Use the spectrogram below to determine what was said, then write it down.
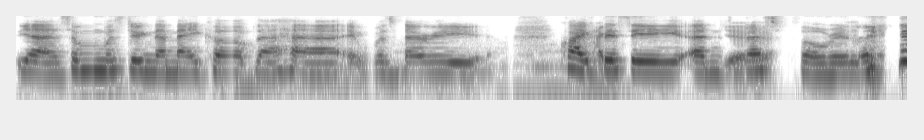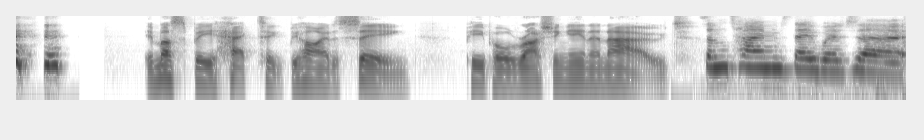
yeah someone was doing their makeup their hair it was very quite busy and yeah. stressful really it must be hectic behind the scene people rushing in and out sometimes they would uh,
